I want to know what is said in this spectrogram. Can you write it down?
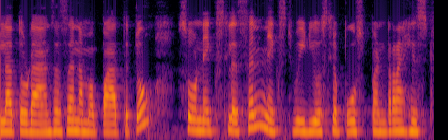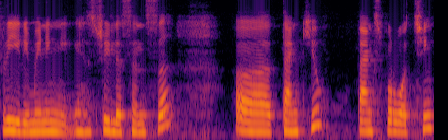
எல்லாத்தோட ஆன்சர்ஸை நம்ம பார்த்துட்டோம். ஸோ நெக்ஸ்ட் லெசன் நெக்ஸ்ட் வீடியோஸில் போஸ்ட் பண்ணுறேன் history remaining history lessons thank you thanks for வாட்சிங்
